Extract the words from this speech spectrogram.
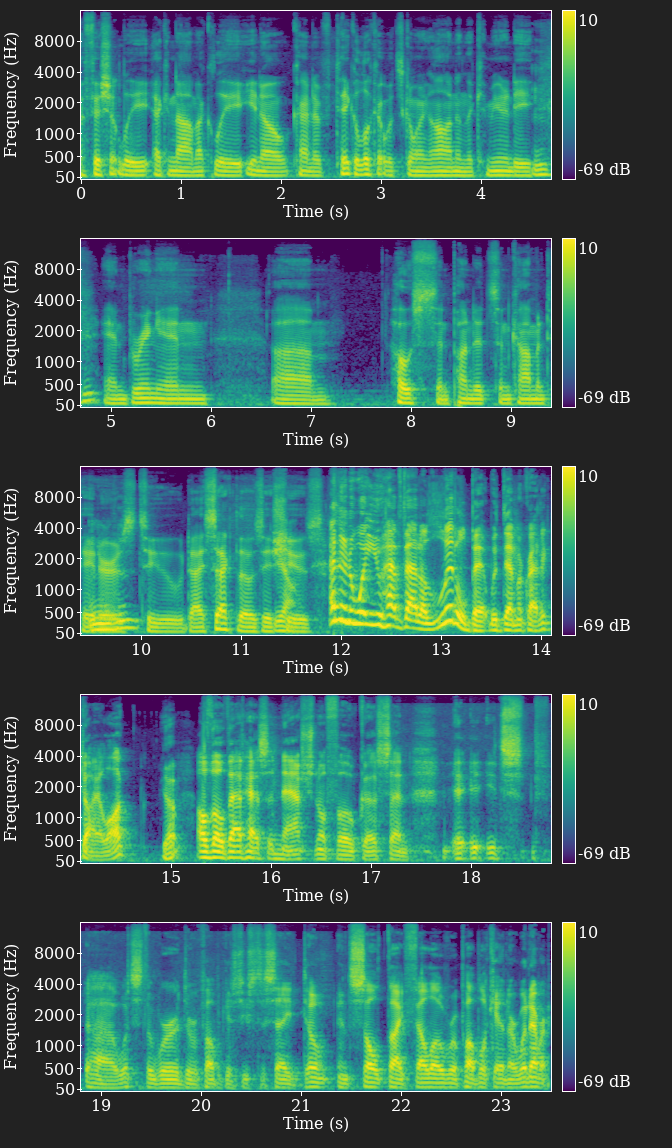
efficiently, economically. You know, kind of take a look at what's going on in the community and bring in um, hosts and pundits and commentators to dissect those issues. And in a way, you have that a little bit with Democratic Dialogue. Yep. Although that has a national focus, and i- i- it's uh, what's the word the Republicans used to say? Don't insult thy fellow Republican or whatever.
